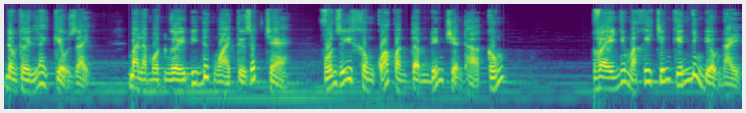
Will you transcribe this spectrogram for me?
Đồng thời lay Kiều dậy. Bà là một người đi nước ngoài từ rất trẻ, Vốn dĩ không quá quan tâm đến chuyện thờ cúng. Vậy nhưng mà khi chứng kiến những điều này,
